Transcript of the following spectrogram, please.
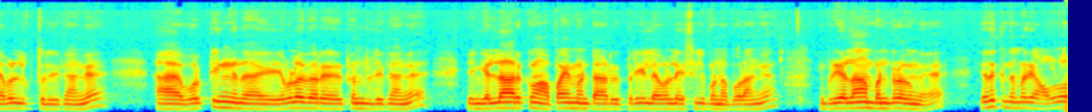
லெவலுக்கு சொல்லியிருக்காங்க. ஒர்க்கிங் இந்த எவ்வளோ பேர் இருக்குன்னு சொல்லியிருக்காங்க. இவங்க எல்லாருக்கும் அப்பாயின்மெண்ட் ஆர்டர் பெரிய லெவலில் ரிசீவ் பண்ண போகிறாங்க இப்படியெல்லாம் பண்ணுறவங்க எதுக்கு இந்த மாதிரி அவ்வளோ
